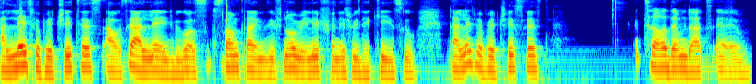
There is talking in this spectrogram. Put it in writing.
alleged perpetrators, I would say alleged because sometimes if not really finished with the case. So the alleged perpetrators tell them that um,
